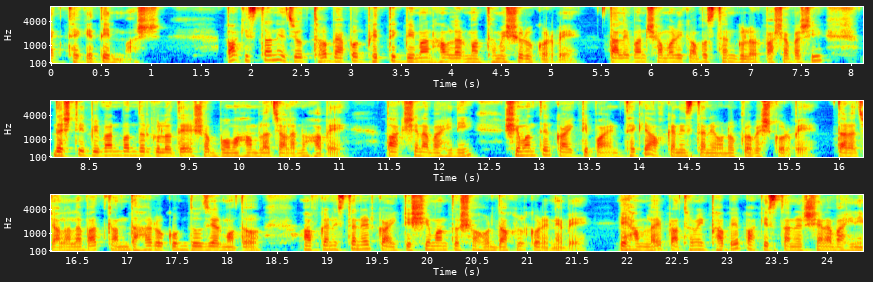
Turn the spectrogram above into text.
এক থেকে তিন মাস। পাকিস্তানে যুদ্ধ ব্যাপক ভিত্তিক বিমান হামলার মাধ্যমে শুরু করবে। তালেবান সামরিক অবস্থানগুলোর পাশাপাশি দেশটির বিমানবন্দরগুলোতে এসব বোমা হামলা চালানো হবে। পাক সেনাবাহিনী সীমান্তের কয়েকটি পয়েন্ট থেকে আফগানিস্তানে অনুপ্রবেশ করবে। তারা জালালাবাদ, কান্দাহার ও কুন্দুজের মতো আফগানিস্তানের কয়েকটি সীমান্ত শহর দখল করে নেবে। এ হামলায় প্রাথমিকভাবে পাকিস্তানের সেনাবাহিনী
